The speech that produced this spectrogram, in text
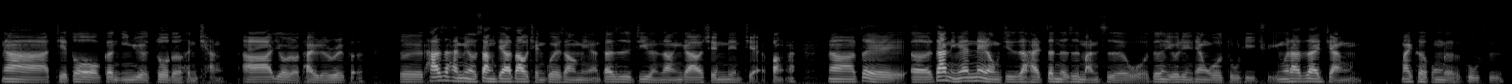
那节奏跟音乐做得很强啊，又有台语的 rap，所以它是还没有上架到钱柜上面，啊，但是基本上应该要先练解放啊。那这也呃，但里面内容其实还真的是蛮适合我，真的有点像我主题曲，因为它是在讲麦克风的故事。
